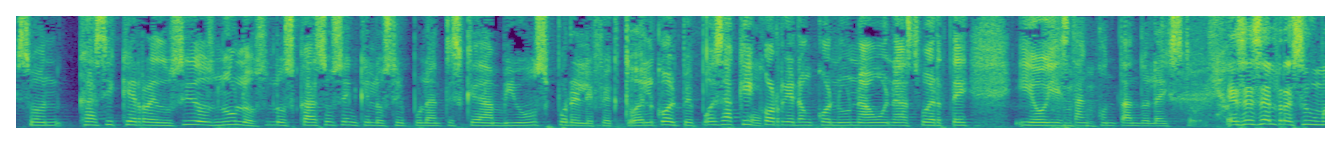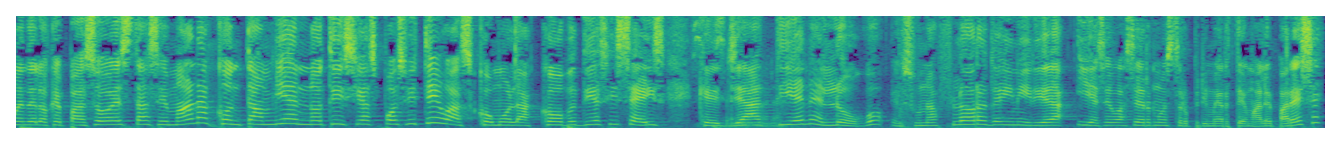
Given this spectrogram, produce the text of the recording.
son casi que reducidos, nulos los casos en que los tripulantes quedan vivos por el efecto del golpe. Pues aquí corrieron con una buena suerte y hoy están contando la historia. Ese es el resumen de lo que pasó esta semana, con también noticias positivas como la COP16, que ya tiene logo, es una flor de inírida y ese va a ser nuestro primer tema, ¿le parece?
